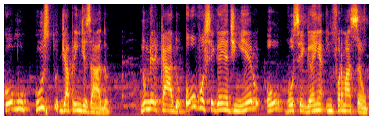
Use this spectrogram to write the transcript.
como custo de aprendizado. No mercado, ou você ganha dinheiro ou você ganha informação.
